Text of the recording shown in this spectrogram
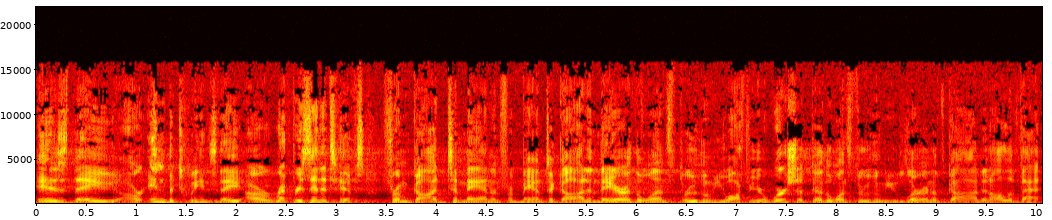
is they are in betweens, they are representatives from God to man and from man to God, and they are the ones through whom you offer your worship, they're the ones through whom you learn of God and all of that.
